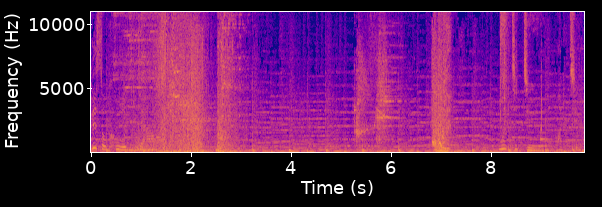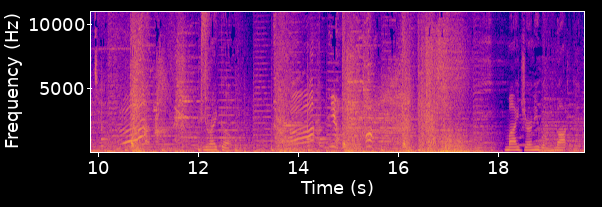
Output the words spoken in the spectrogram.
This'll cool you down. What to do? What to do? Here I go. My journey will not end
